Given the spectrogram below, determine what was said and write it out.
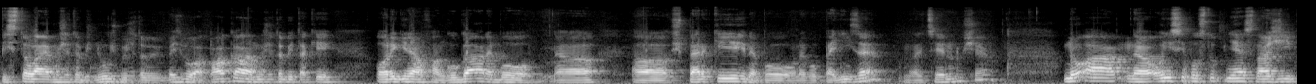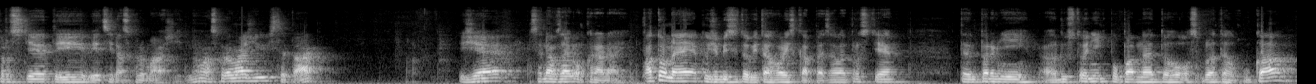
pistole, může to být nůž, může to být baseballová pálka, ale může to být taky originál Fangoga nebo uh, šperky nebo, nebo peníze, velice jednoduše. No a uh, oni si postupně snaží prostě ty věci naschromáždit. No a schromáždí se tak, že se navzájem okradají. A to ne, jako že by si to vytahovali z kapes, ale prostě ten první důstojník popadne toho osmletého kluka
